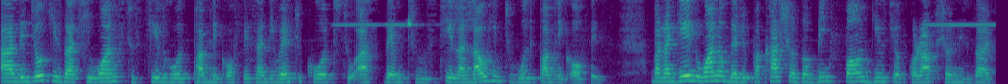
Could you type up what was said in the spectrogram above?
Uh, the joke is that he wants to still hold public office and he went to court to ask them to still allow him to hold public office. But again, one of the repercussions of being found guilty of corruption is that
